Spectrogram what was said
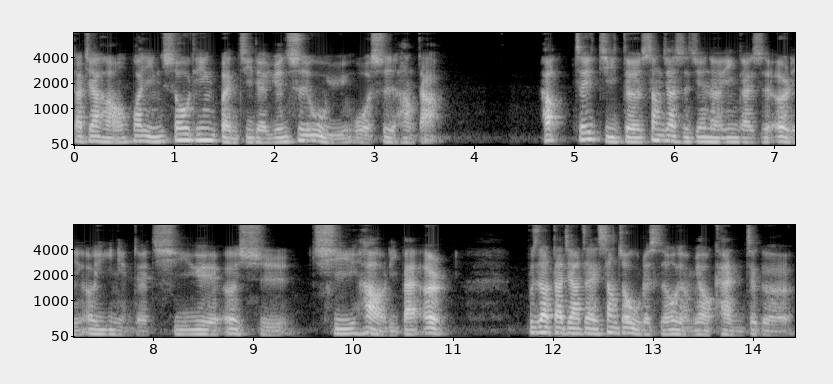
大家好，欢迎收听本集的《源氏物语》，我是汉达。好，这一集的上架时间呢，应该是二零二一年的七月二十七号，礼拜二。不知道大家在上周五的时候有没有看这个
